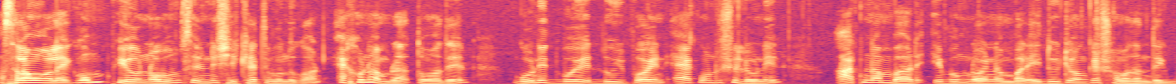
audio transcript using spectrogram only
আসসালামু আলাইকুম, প্রিয় নবম শ্রেণির শিক্ষার্থী বন্ধুগণ। এখন আমরা তোমাদের গণিত বইয়ের দুই পয়েন্ট এক অনুশীলনীর আট নাম্বার এবং নয় নাম্বার এই দুইটি অঙ্কের সমাধান দেখব।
